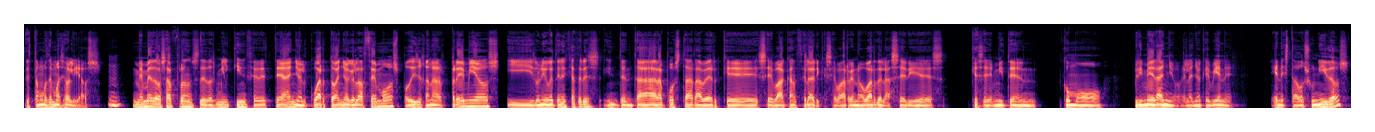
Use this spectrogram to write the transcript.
Estamos demasiado liados. Mm. Meme de los afrons de 2015 de este año, el cuarto año que lo hacemos, podéis ganar premios y lo único que tenéis que hacer es intentar apostar a ver qué se va a cancelar y qué se va a renovar de las series que se emiten como primer año, el año que viene, en Estados Unidos,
